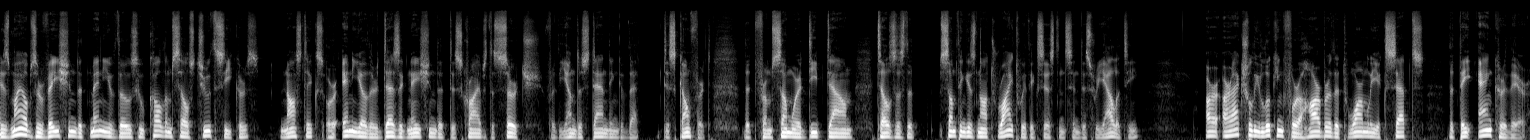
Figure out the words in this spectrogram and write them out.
is my observation that many of those who call themselves truth seekers, Gnostics, or any other designation that describes the search for the understanding of that discomfort that from somewhere deep down tells us that something is not right with existence in this reality, are, are actually looking for a harbor that warmly accepts that they anchor there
